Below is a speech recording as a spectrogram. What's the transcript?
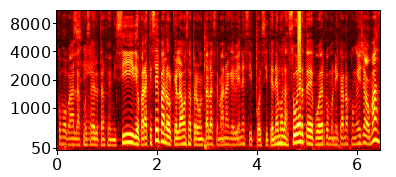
cómo van las Sí. cosas del transfemicidio, para que sepan lo que le vamos a preguntar la semana que viene, si por si tenemos la suerte de poder comunicarnos con ella o más.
